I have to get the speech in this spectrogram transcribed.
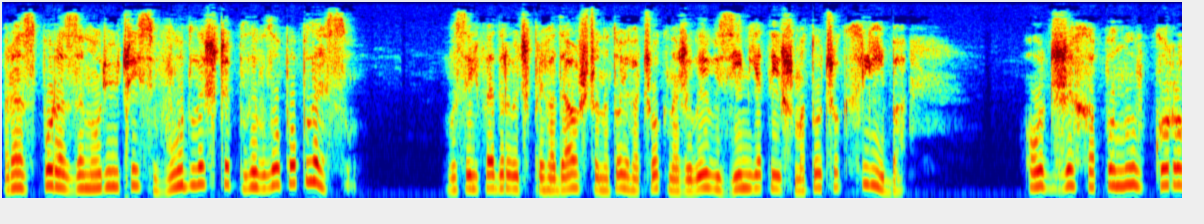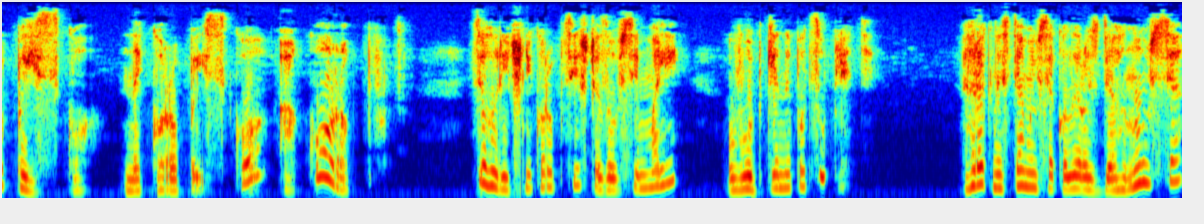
раз по раз занурюючись, вудлище пливло по плесу. Василь Федорович пригадав, що на той гачок наживив зім'ятий шматочок хліба. Отже, хапонув корописько, не корописько, а короб. Цьогорічні коробці ще зовсім малі, вудки не поцуплять. Грек не стямився, коли роздягнувся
